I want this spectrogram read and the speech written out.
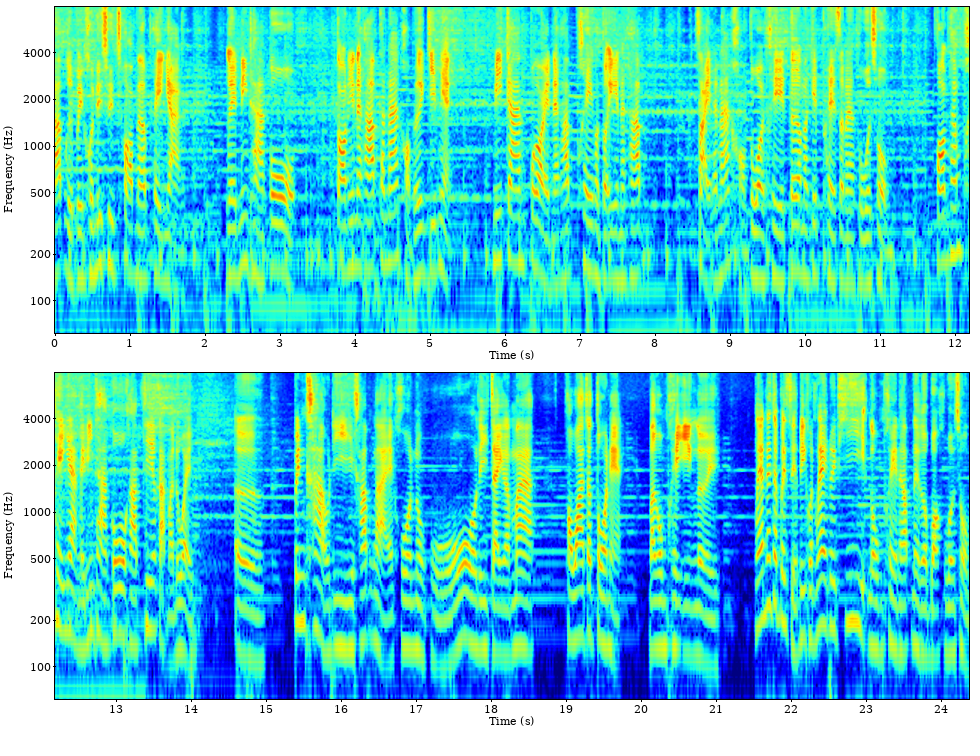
ครับ หรือเป็นคนที่ชื่นชอบนะครับเพลงอย่าง r a i n i n g Taco ตอนนี้นะครับทางด้านของเพลงกิฟเนี่ยมีการปล่อยนะครับเพลงของตัวเองนะครับ ใส่ทางด้านของตัว Creator Marketplace นะคุณผู้ชม พร้อมทั้งเพลงอย่าง r a i n i n g Taco ครับที่ก็กลับมาด้วย เออ เป็นข่าวดีครับหลายคนโอ้โหดีใจกันมาก เพราะว่าเจ้าตัวเนี่ยมาลงเพลงเองเลย และน่าจะเป็นศิลปินคนแรกด้วยที่ลงเพลงนะครับในโรบอกคุณผู้ชม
